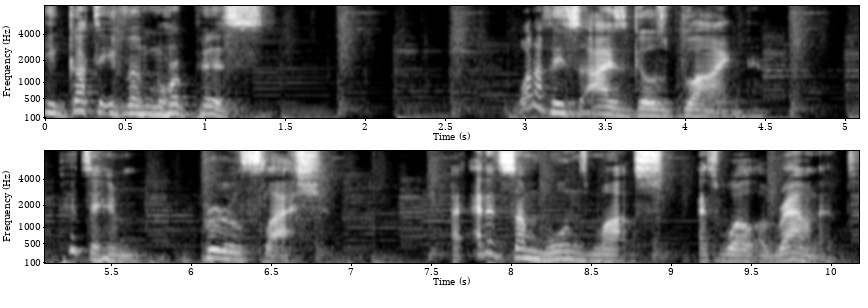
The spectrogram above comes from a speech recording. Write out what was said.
He got even more pissed. One of his eyes goes blind. Pity him, brutal slash. I added some wounds marks as well around it.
